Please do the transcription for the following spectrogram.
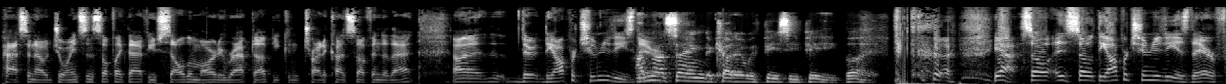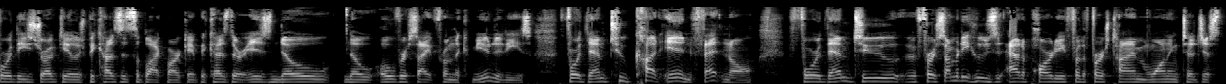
passing out joints and stuff like that, if you sell them already wrapped up, you can try to cut stuff into that. Uh, the the opportunities. There. I'm not saying to cut it with PCP, but yeah. So so the opportunity is there for these drug dealers because it's the black market because there is no no oversight from the communities for them to cut in fentanyl for them to for somebody who's at a party for the first time wanting to just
